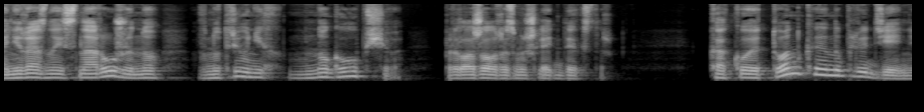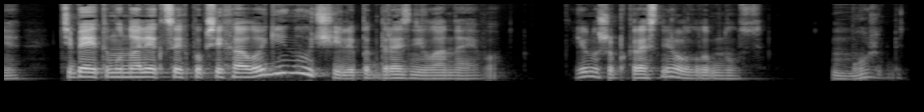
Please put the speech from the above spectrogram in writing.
Они разные снаружи, но внутри у них много общего, продолжал размышлять Декстер. Какое тонкое наблюдение. Тебя этому на лекциях по психологии научили, поддразнила она его. Юноша покраснел и улыбнулся. Может быть.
